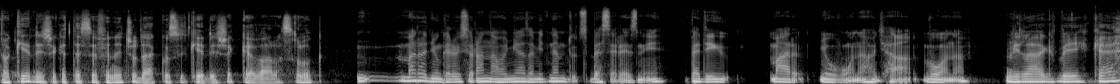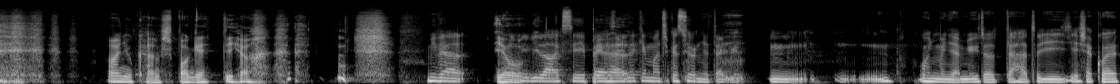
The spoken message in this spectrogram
Ha kérdéseket teszed fel, ne csodálkozz, hogy kérdésekkel válaszolok. Maradjunk először annál, hogy mi az, amit nem tudsz beszerezni, pedig már jó volna, hogyha volna. Világbéke, anyukám spagettia. Mivel Jó, a mi világ szép, Mivel- ezért nekem már csak a szörnyeteg, mm, hogy mondjam, jutott, tehát, hogy így, és akkor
